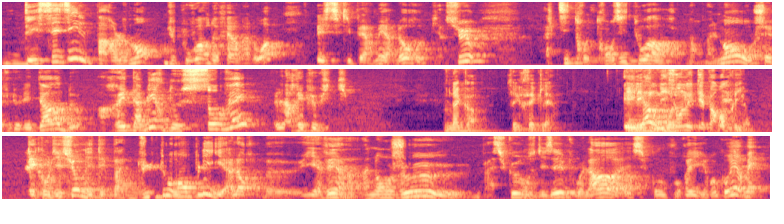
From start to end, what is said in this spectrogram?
dessaisit le Parlement du pouvoir de faire la loi, et ce qui permet alors, bien sûr, à titre transitoire, normalement, au chef de l'État de rétablir, de sauver la République. D'accord, c'est très clair. Et, les conditions n'étaient pas remplies. Les conditions n'étaient pas du tout remplies. Alors, euh, il y avait un, enjeu, euh, parce qu'on se disait, voilà, est-ce qu'on pourrait y recourir? Mais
